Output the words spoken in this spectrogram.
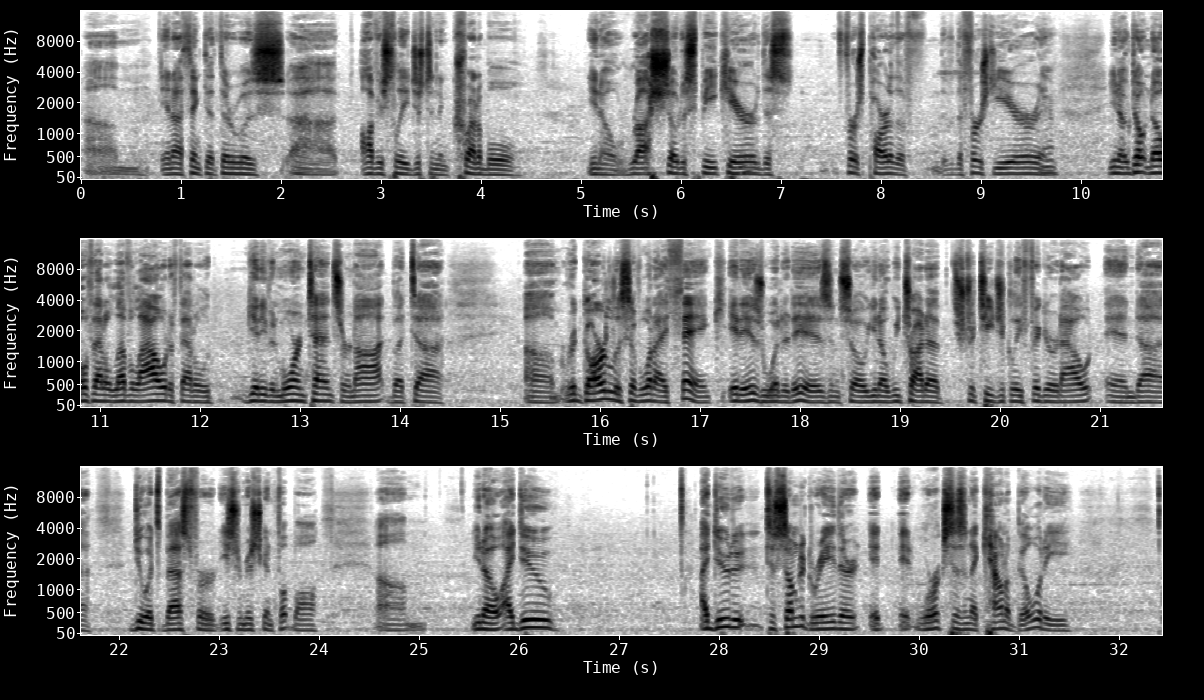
um, and I think that there was uh, obviously just an incredible, you know, rush, so to speak, here this first part of the the first year, and Yeah. you know, don't know if that'll level out, if that'll get even more intense or not, but. Uh, um, regardless of what I think, it is what it is, and so you know we try to strategically figure it out and uh, do what's best for Eastern Michigan football. Um, you know, I do. I do to, to some degree. There, it, it works as an accountability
